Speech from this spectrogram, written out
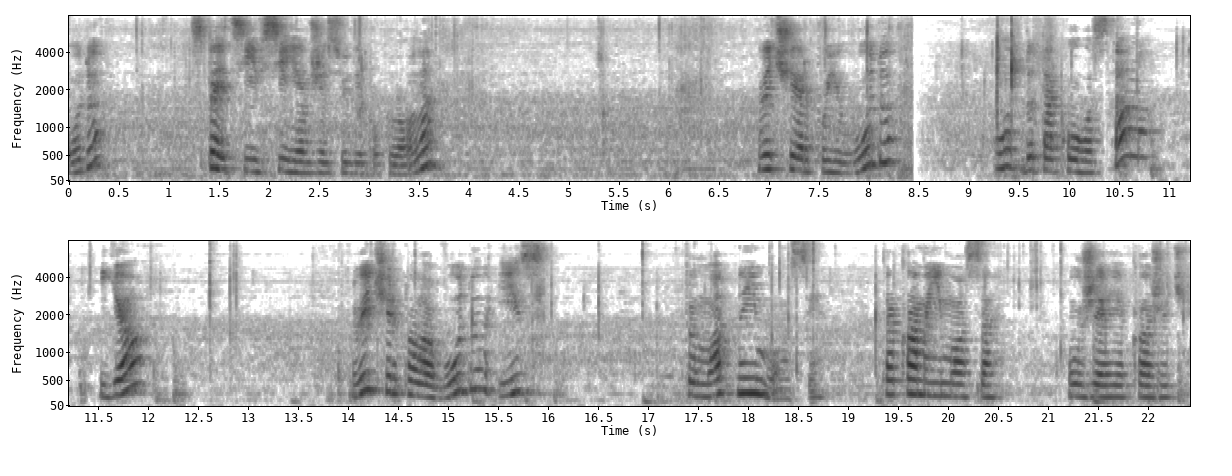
воду. Спеції всі я вже сюди поклала. Вичерпую воду. От до такого стану я вичерпала воду із томатної маси. Така мені маса вже, як кажуть,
